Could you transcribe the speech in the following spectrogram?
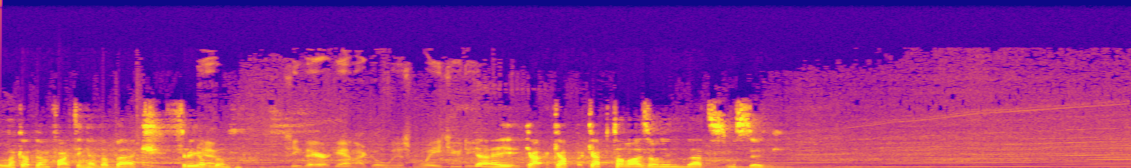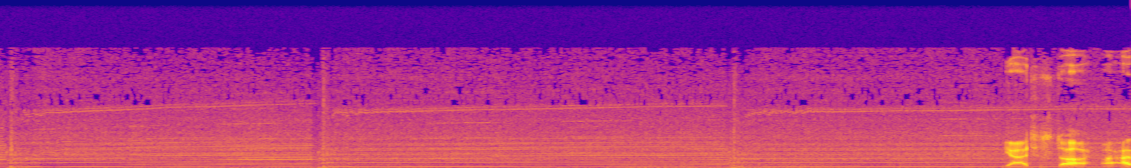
Look at them fighting at the back, three Yeah. of them. See there again, I go just way too deep. Yeah, he ca- cap- capitalized on in that mistake. Yeah, I just uh, I, I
